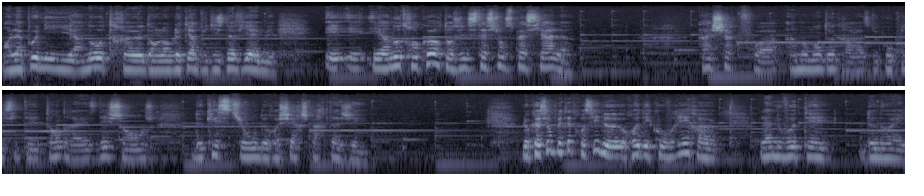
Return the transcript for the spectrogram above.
en Laponie, un autre euh, dans l'Angleterre du 19e, et, un autre encore dans une station spatiale. À chaque fois, un moment de grâce, de complicité, de tendresse, d'échange, de questions, de recherche partagée. L'occasion peut-être aussi de redécouvrir euh, la nouveauté de Noël,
